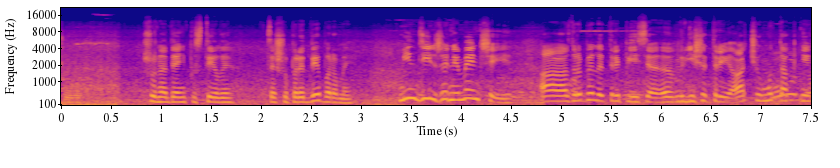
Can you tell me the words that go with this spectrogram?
чого. Що на день пустили? Це що перед виборами? Бензин же не менший, а зробили 3,50, е, верніше 3. А чому так ні,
